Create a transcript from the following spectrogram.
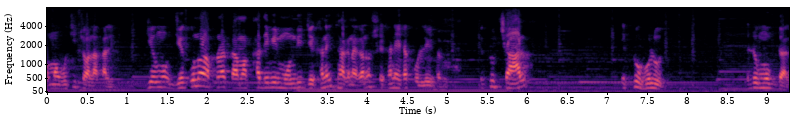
অমাবুচি চলাকালীন। যে যে কোনো আপনার কামাখ্যা দেবীর মন্দির যেখানেই থাক না কেন, সেখানে এটা করলেই হবে। একটু চাল, একটু হলুদ, একটু মুগ ডাল,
